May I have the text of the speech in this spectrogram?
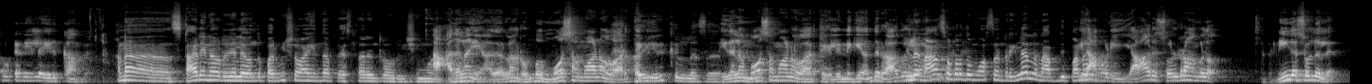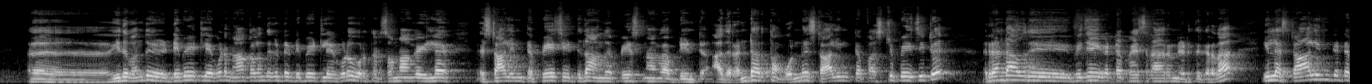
கூட்டணியில் இருக்காங்க. ஆனால் ஸ்டாலின் அவர்களை வந்து பர்மிஷன் வாங்கி தான் பேசினாருன்ற ஒரு விஷயமும் ஆ, அதெல்லாம் அதெல்லாம் ரொம்ப மோசமான அது வார்த்தைகள் இருக்குல்ல சார் இதெல்லாம் மோசமான வார்த்தைகள். இன்னைக்கு வந்து ராகுல் இல்லை நான் சொல்கிறது மோசம்ன்றீங்களா இல்லை நான் அப்படி பண்ணல. அப்படி யார் சொல்கிறாங்களோ இப்போ நீங்கள் சொல்லல. இது வந்து டிபேட்லேயே கூட நான் கலந்துக்கிட்ட டிபேட்லேயே கூட ஒருத்தர் சொன்னாங்க இல்லை ஸ்டாலின்கிட்ட பேசிட்டு தான் அங்கே பேசினாங்க அப்படின்ட்டு. அது ரெண்டு அர்த்தம். ஒன்று ஸ்டாலின்கிட்ட ஃபஸ்ட்டு பேசிட்டு ரெண்டாவது விஜய் கிட்ட பேசுகிறாருன்னு எடுத்துக்கிறதா? இல்லை ஸ்டாலின் கிட்ட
